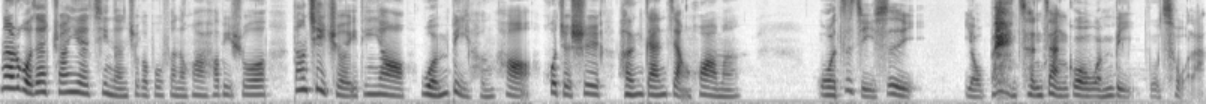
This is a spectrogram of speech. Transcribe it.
那如果在专业技能这个部分的话，好比说当记者一定要文笔很好，或者是很敢讲话吗？我自己是有被 称赞过文笔不错啦，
